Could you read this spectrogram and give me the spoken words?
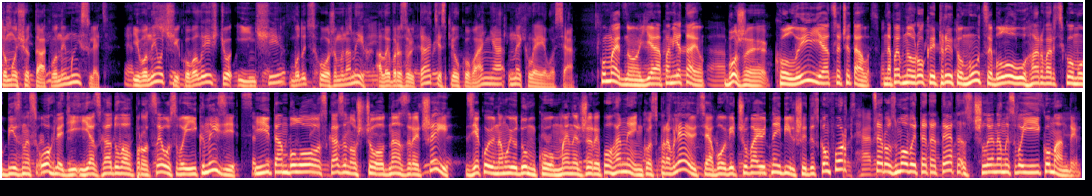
тому що так вони мислять. І вони очікували, що інші будуть схожими на них, але в результаті спілкування не клеїлося. Кумедно, я пам'ятаю. Боже, коли я це читав? Напевно, роки три тому це було у гарвардському бізнес-огляді, і я згадував про це у своїй книзі. І там було сказано, що одна з речей, з якою, на мою думку, менеджери поганенько справляються або відчувають найбільший дискомфорт, це розмови тет-а-тет з членами своєї команди.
